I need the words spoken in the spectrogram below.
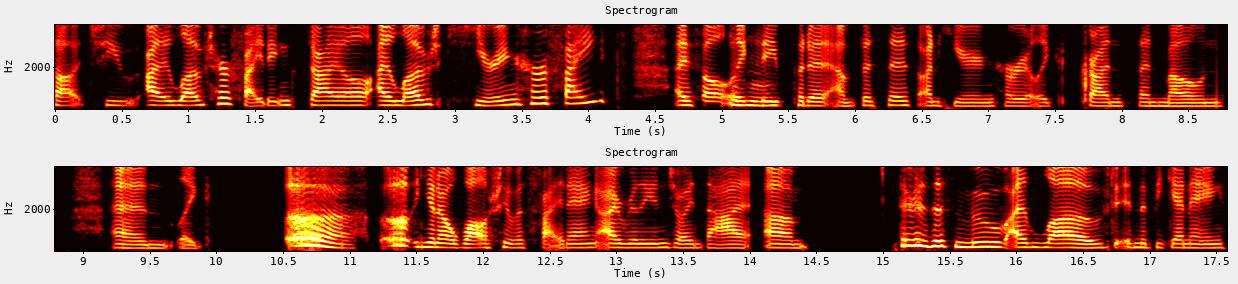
thought she I loved her fighting style. I loved hearing her fight. I felt like Mhm. they put an emphasis on hearing her like grunts and moans and like ugh, ugh, you know, while she was fighting. I really enjoyed that. Um there's this move I loved in the beginning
